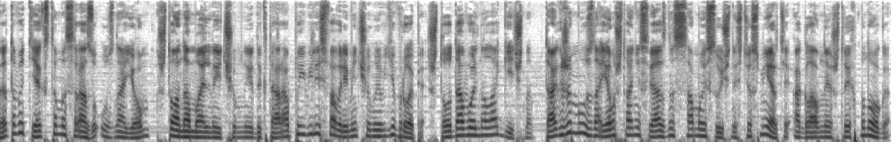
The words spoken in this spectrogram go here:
этого текста мы сразу узнаем, что аномальные чумные доктора появились во время чумы в Европе, что довольно логично. Также мы узнаем, что они связаны с самой сущностью смерти, а главное, что их много.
